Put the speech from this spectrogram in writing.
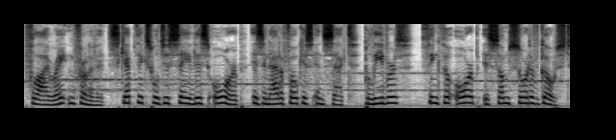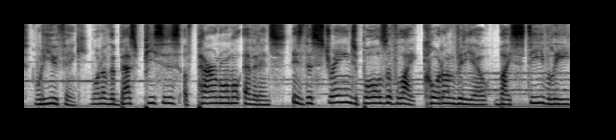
fly right in front of it. Skeptics will just say this orb is an out of focus insect. Believers think the orb is some sort of ghost. What do you think? One of the best pieces of paranormal evidence is the strange balls of light caught on video by Steve Lee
